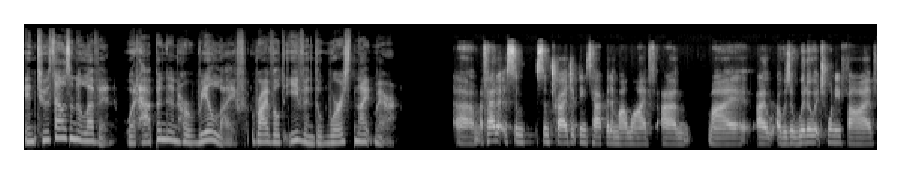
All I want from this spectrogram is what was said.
In 2011, what happened in her real life rivaled even the worst nightmare. Um, I've had some some tragic things happen in my life. Um, my I, I, was a widow at 25,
